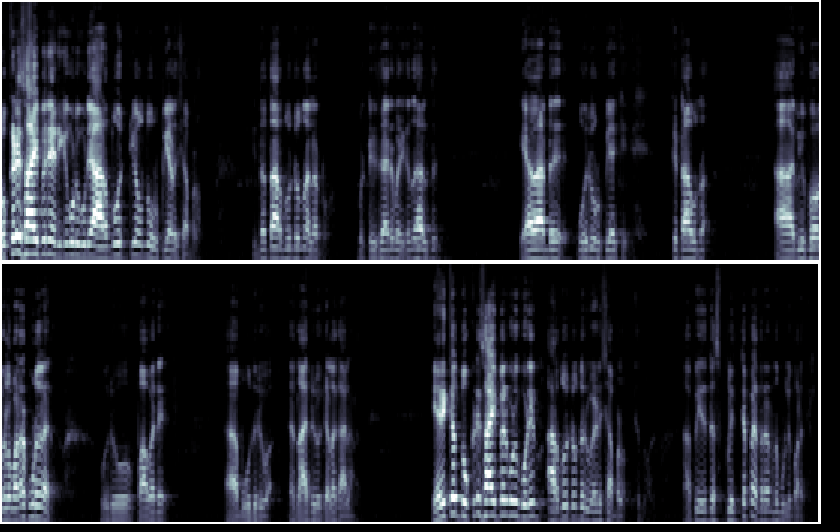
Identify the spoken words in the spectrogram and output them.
തുക്കടി സാഹിബിന് എനിക്ക് കൂടി കൂടി അറുന്നൂറ്റി ഒന്ന് ഉറുപ്പിയാണ് ശമ്പളം. ഇന്നത്തെ അറുന്നൂറ്റൊന്നും അല്ല കേട്ടോ. ബ്രിട്ടീഷുകാർ ഭരിക്കുന്ന കാലത്ത് ഏതാണ്ട് ഒരു ഉറുപ്പ്യക്ക് കിട്ടാവുന്ന വിഭവങ്ങൾ വളരെ കൂടുതലായിരുന്നു ഒരു പവന് മൂന്ന് രൂപ നാല് രൂപയ്ക്കുള്ള കാലമാണ് എനിക്ക് തുക്കടി സാഹിബിന് കൂടി കൂടി അറുന്നൂറ്റൊന്ന് രൂപയുടെ ശമ്പളം എന്ന് പറഞ്ഞു. അപ്പോൾ ഇതിന്റെ സ്പ്ലിറ്റപ്പ് എത്രയാണെന്ന് പുള്ളി പറഞ്ഞില്ല.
